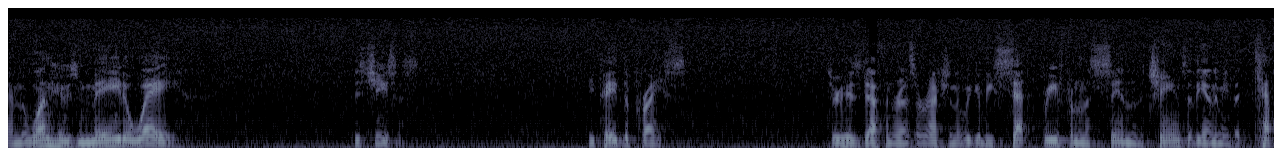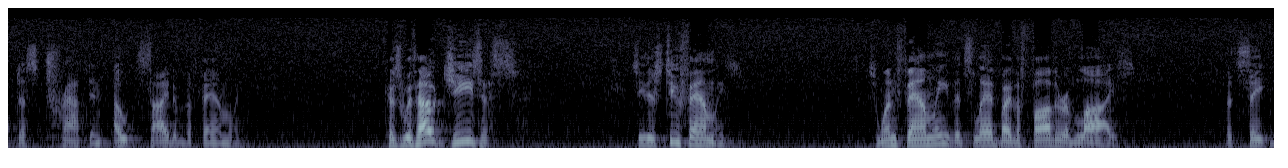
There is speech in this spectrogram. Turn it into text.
And the one who's made a way is Jesus. He paid the price through his death and resurrection that we could be set free from the sin, the chains of the enemy that kept us trapped and outside of the family. Because without Jesus, see, there's two families. There's one family that's led by the father of lies. That's Satan.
